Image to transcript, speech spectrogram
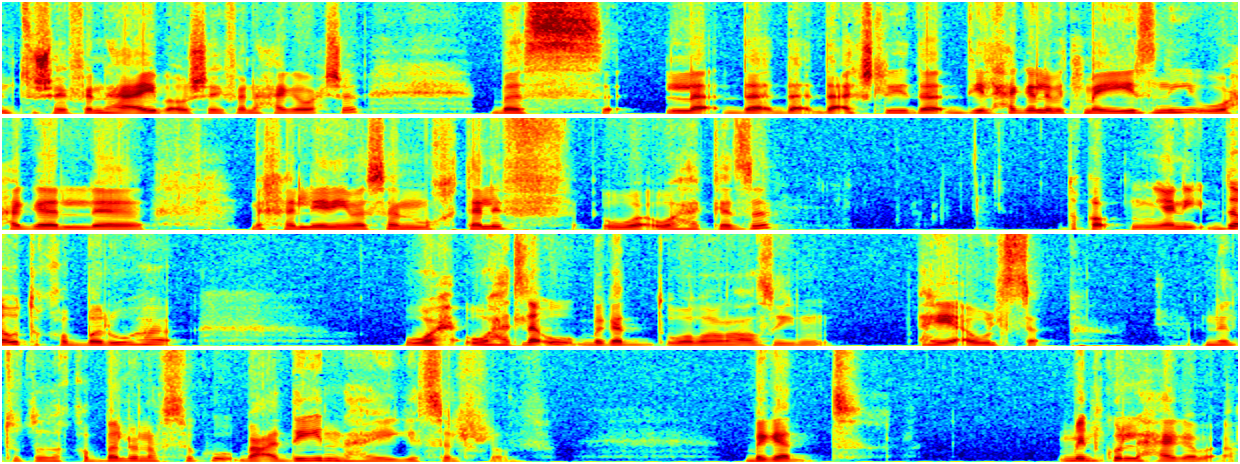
أنتوا شايفينها عيب أو شايفينها حاجة وحشة بس لا ده ده ده actually ده دي الحاجة اللي بتميزني وحاجة اللي مخلياني مثلا مختلف وهكذا. يعني ابدأوا تقبلوها وهتلاقوا بجد والله العظيم هي أول step إن أنتوا تتقبلوا نفسكم بعدين هيجي ال self love بجد. من كل حاجة بقى.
